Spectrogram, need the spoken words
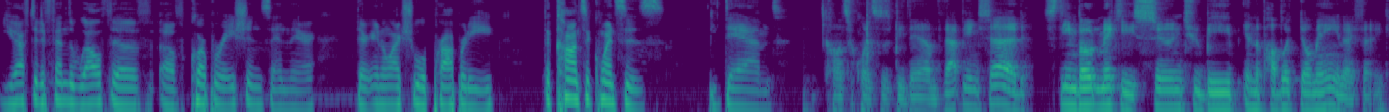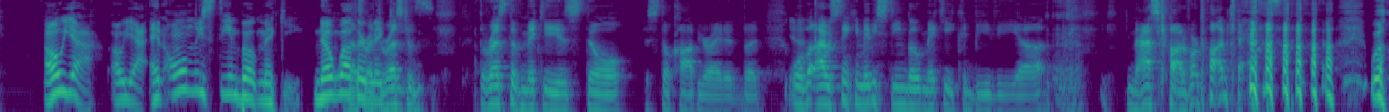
you have to defend the wealth of of corporations and their their intellectual property the consequences be damned consequences be damned. That being said, Steamboat Mickey soon to be in the public domain. I think. oh yeah oh yeah and only steamboat mickey no other right, Mickeys. the rest of the rest of Mickey is still is still copyrighted, but Yeah. well, but I was thinking maybe Steamboat Mickey could be the uh, mascot of our podcast. well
